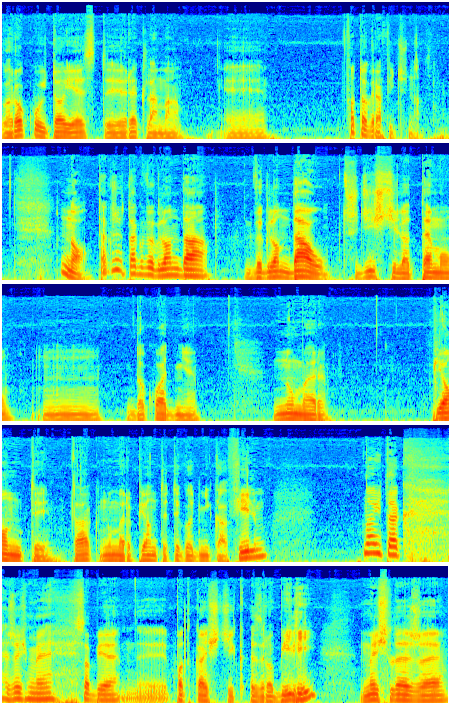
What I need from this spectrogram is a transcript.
roku i to jest y, reklama e, fotograficzna. No, także tak wygląda, wyglądał 30 lat temu mm, dokładnie numer piąty, tak, numer piąty tygodnika film. No i tak żeśmy sobie y, podkaścik zrobili. Myślę, że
